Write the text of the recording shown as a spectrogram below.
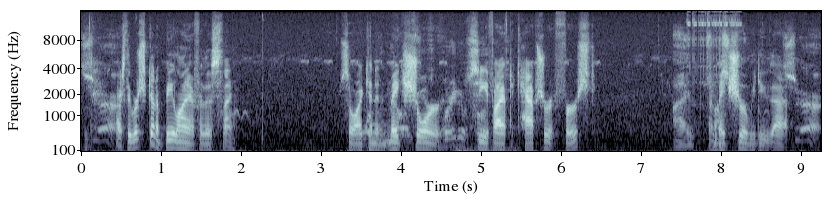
Sure. Actually, we're just gonna beeline it for this thing. So I can make sure, see if I have to capture it first, I and make sure we do that. Sure.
